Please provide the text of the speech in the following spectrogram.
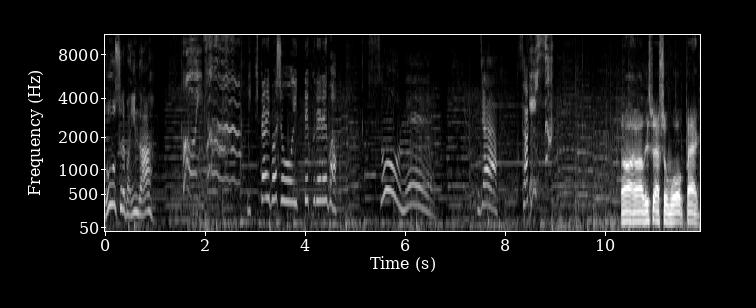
どうすればいいんだ？行きたい場所を言ってくれれば。そうね。じゃあさっき。Oh, well, at least we have to walk back.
